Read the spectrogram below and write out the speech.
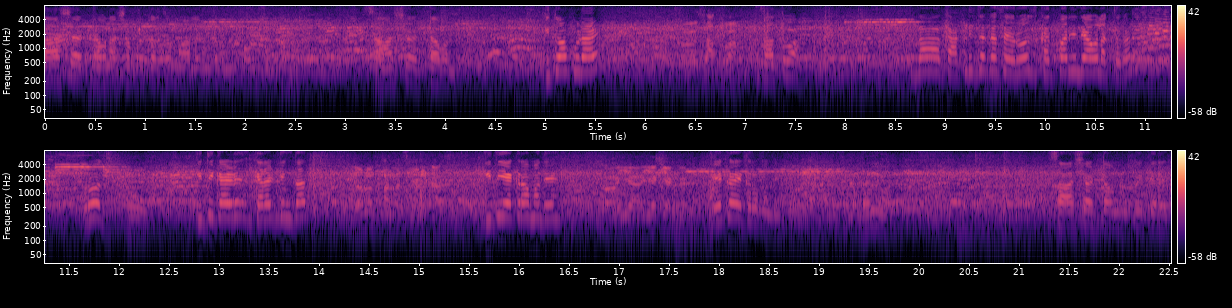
सहाशे अठ्ठावन्न अशा प्रकारचा माल आहे मित्रांनो पाहू शकता. सहाशे अठ्ठावन्न. कितवा कुठं आहे? सातवा. सातवा. तुला काकडीचं कसं आहे? रोज खतपाणी द्यावं लागतं का? रोज. हो. किती कॅरे कॅरेट निघतात? दररोज पन्नास कॅरेट किती एकरामध्ये? एक एकर. एका एकरामध्ये? धन्यवाद. सहाशे अठ्ठावन्न रुपये कॅरेट.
